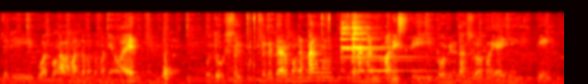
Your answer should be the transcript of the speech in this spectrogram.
Jadi buat pengalaman teman-teman yang lain untuk se- sekedar mengenang kenangan manis di kebun Surabaya ini. Oke? Calo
